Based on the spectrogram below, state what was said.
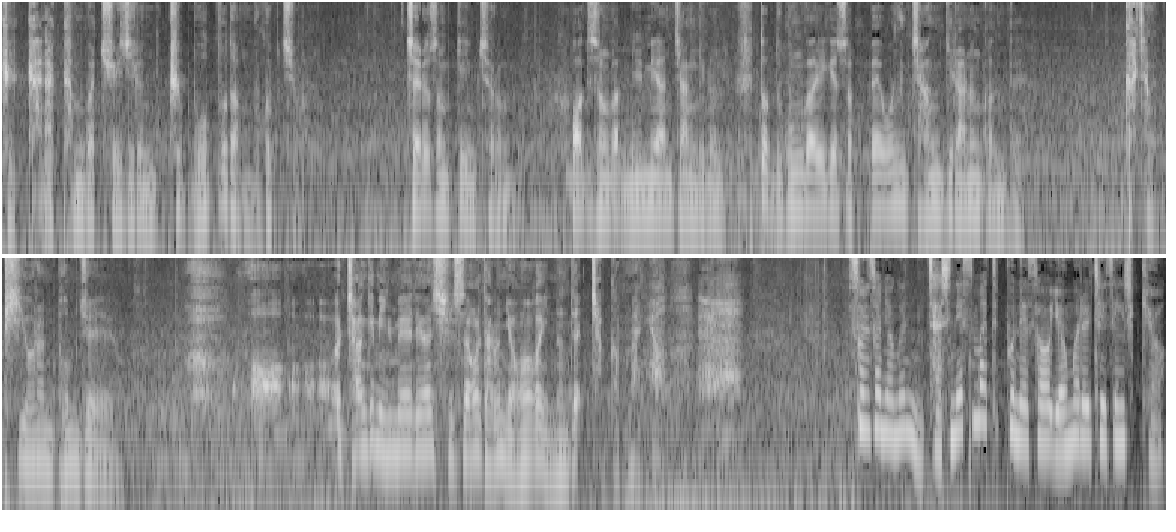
그 간악함과 죄질은 그 무엇보다 무겁죠. 제로섬 게임처럼 어디선가 밀매한 장기는 또 누군가에게서 빼온 장기라는 건데 가장 피열한 범죄예요. 어, 장기 밀매에 대한 실상을 다룬 영화가 있는데 잠깐만요. 손선영은 자신의 스마트폰에서 영화를 재생시켜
